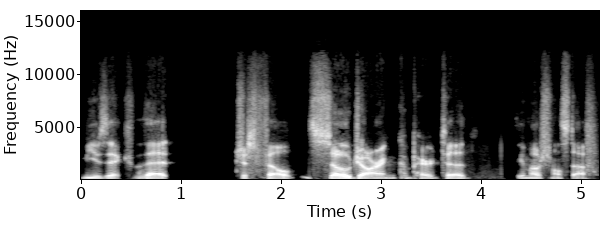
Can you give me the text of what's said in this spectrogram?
music that just felt so jarring compared to the emotional stuff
